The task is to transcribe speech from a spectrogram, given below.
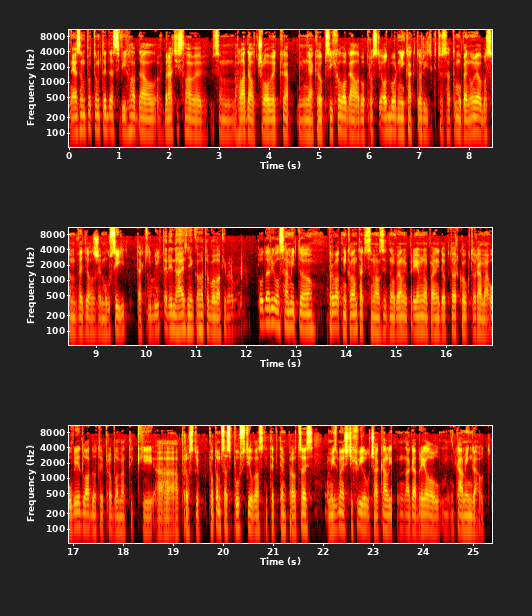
Ja som potom teda si vyhľadal v Bratislave, som hľadal človeka, nejakého psychologa alebo proste odborníka, ktorý kto sa tomu venuje, lebo som vedel, že musí taký byť. Vtedy nájsť niekoho to bol veľký problém? Podarilo sa mi to. Prvotný kontakt som mal s jednou veľmi príjemnou pani doktorkou, ktorá ma uviedla do tej problematiky a proste potom sa spustil vlastne tak ten proces. My sme ešte chvíľu čakali na Gabrielov coming out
